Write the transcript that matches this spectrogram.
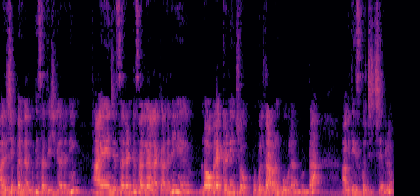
అది చెప్పాను కదా మీకు సతీష్ గారని. ఆయన ఏం చేశారంటే సర్లే అలా కాదని లోపల ఎక్కడి నుంచో పువ్వులు తడవని పువ్వులు అనుకుంటా అవి తీసుకొచ్చి ఇచ్చారు.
